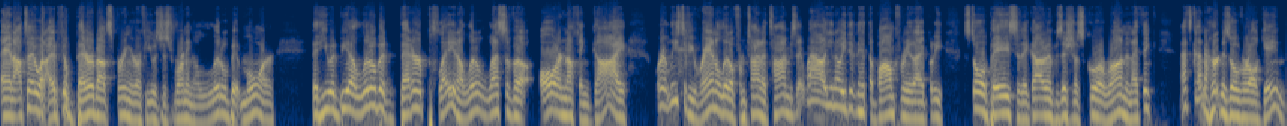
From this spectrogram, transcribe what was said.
And I'll tell you what, I'd feel better about Springer if he was just running a little bit more. That he would be a little bit better play and a little less of a all or nothing guy. Or at least if he ran a little from time to time, you say, well, you know, he didn't hit the bomb for me tonight, but he stole a base and they got him in position to score a run. And I think that's kind of hurting his overall game.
